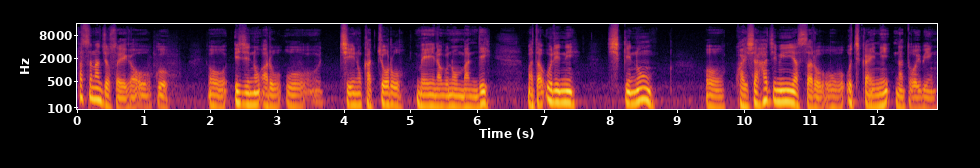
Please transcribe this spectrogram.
発な女性が多く維持のある地位の活長るメイナグのマンディまた売りに式の会社始めやさるうち会になといびん、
